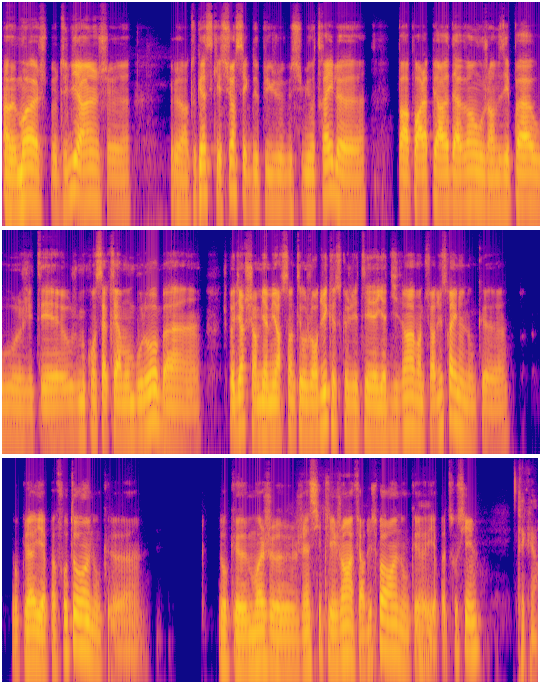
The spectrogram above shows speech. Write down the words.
Ah, mais moi, je peux te dire, hein, je, euh, en tout cas, ce qui est sûr, c'est que depuis que je me suis mis au trail, euh, par rapport à la période d'avant où j'en faisais pas, où j'étais, où je me consacrais à mon boulot, ben, je peux dire que je suis en bien meilleure santé aujourd'hui que ce que j'étais il y a dix ans avant de faire du trail. Donc, donc là, il n'y a pas photo. Hein, donc, euh, donc euh, moi, j'incite les gens à faire du sport. Hein, donc, euh, il n'y a pas de souci. Hein. C'est clair.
